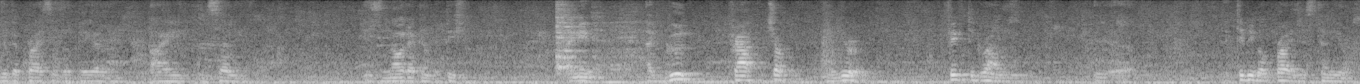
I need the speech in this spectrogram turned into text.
with the prices that they are buying and selling for. It's not a competition. I mean, a good craft chocolate in Europe, 50 grams, uh, the typical price is 10 euros.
